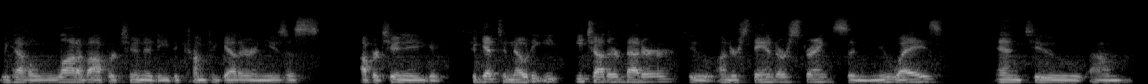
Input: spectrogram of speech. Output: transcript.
we have a lot of opportunity to come together and use this opportunity to, to get to know to each other better, to understand our strengths in new ways, and to um,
